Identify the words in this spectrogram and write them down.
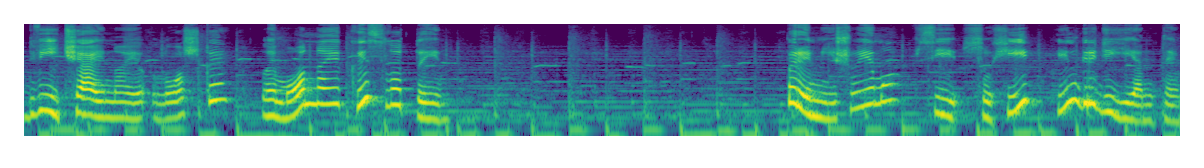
Дві чайної ложки лимонної кислоти. Перемішуємо всі сухі інгредієнти.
